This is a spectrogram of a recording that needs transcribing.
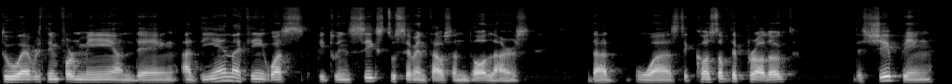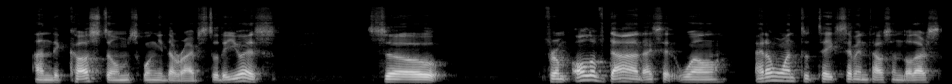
do everything for me and then at the end i think it was between six to seven thousand dollars. That was the cost of the product the shipping and the customs when it arrives to the us so from all of that i said well i don't want to take seven thousand dollars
